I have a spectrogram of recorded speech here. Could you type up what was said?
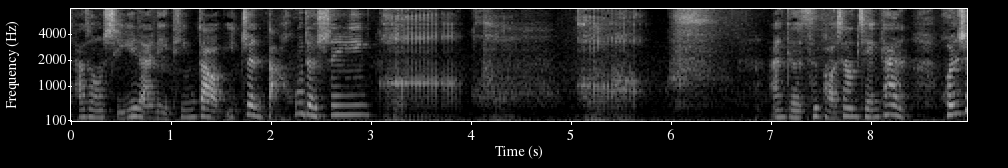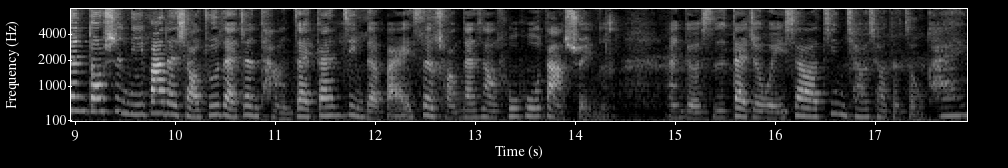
他从洗衣篮里听到一阵打呼的声音。安格斯跑向前看，浑身都是泥巴的小猪仔正躺在干净的白色床单上呼呼大睡呢。安格斯带着微笑，静悄悄地走开。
